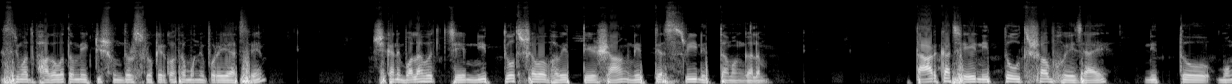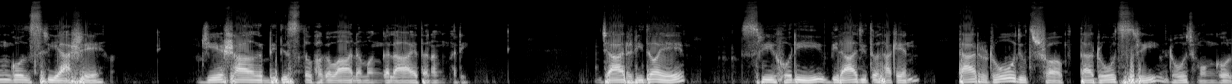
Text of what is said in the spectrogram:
শ্রীমদ্ ভাগবতমে একটি সুন্দর শ্লোকের কথা মনে পড়ে যাচ্ছে। সেখানে বলা হচ্ছে নিত্যোৎসব ভাবে তেষাং নিত্যশ্রী নিত্যমঙ্গলম। তার কাছে নিত্য উৎসব হয়ে যায়, নিত্য মঙ্গল শ্রী আসে। জিয়েষা হৃদিস্থ ভগবান মঙ্গলায়তনং হরি। যার হৃদয়ে শ্রী হরি বিরাজিত থাকেন, তার রোজ উৎসব, তার রোজ শ্রী, রোজ মঙ্গল।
